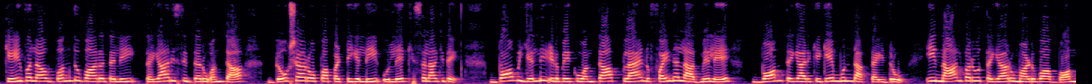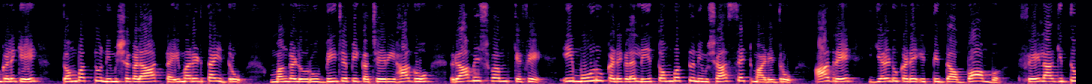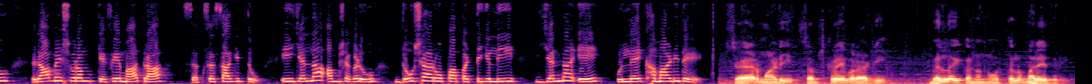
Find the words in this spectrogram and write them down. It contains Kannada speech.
ಕೇವಲ ಒಂದು ವಾರದಲ್ಲಿ ತಯಾರಿಸಿದ್ದರು ಅಂತ ದೋಷಾರೋಪ ಪಟ್ಟಿಯಲ್ಲಿ ಉಲ್ಲೇಖಿಸಲಾಗಿದೆ. ಬಾಂಬ್ ಎಲ್ಲಿ ಇಡಬೇಕು ಅಂತ ಪ್ಲಾನ್ ಫೈನಲ್ ಆದ್ಮೇಲೆ ಬಾಂಬ್ ತಯಾರಿಕೆಗೆ ಮುಂದಾಗ್ತಾ ಇದ್ರು. ಈ ನಾಲ್ವರು ತಯಾರು ಮಾಡುವ ಬಾಂಬ್ಗಳಿಗೆ ತೊಂಬತ್ತು ನಿಮಿಷಗಳ ಟೈಮರ್ ಇಡ್ತಾ ಇದ್ರು. ಮಂಗಳೂರು ಬಿಜೆಪಿ ಕಚೇರಿ ಹಾಗೂ ರಾಮೇಶ್ವರಂ ಕೆಫೆ ಈ ಮೂರು ಕಡೆಗಳಲ್ಲಿ ತೊಂಬತ್ತು ನಿಮಿಷ ಸೆಟ್ ಮಾಡಿದ್ರು. ಆದರೆ ಎರಡು ಕಡೆ ಇಟ್ಟಿದ್ದ ಬಾಂಬ್ ಫೇಲ್ ಆಗಿದ್ದು ರಾಮೇಶ್ವರಂ ಕೆಫೆ ಮಾತ್ರ ಸಕ್ಸಸ್ ಆಗಿತ್ತು. ಈ ಎಲ್ಲ ಅಂಶಗಳು ದೋಷಾರೋಪ ಪಟ್ಟಿಯಲ್ಲಿ ಎನ್ಐಎ ಉಲ್ಲೇಖ ಮಾಡಿದೆ. ಶೇರ್ ಮಾಡಿ ಸಬ್ಸ್ಕ್ರೈಬರ್ ಆಗಿ ಬೆಲ್ ಐಕನ್ನನ್ನು ಒತ್ತಲು ಮರೆಯದಿರಿ.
